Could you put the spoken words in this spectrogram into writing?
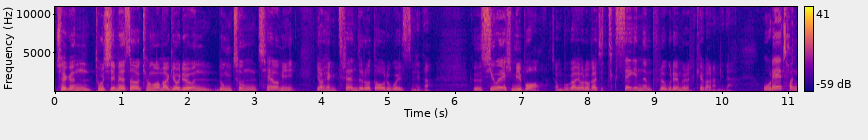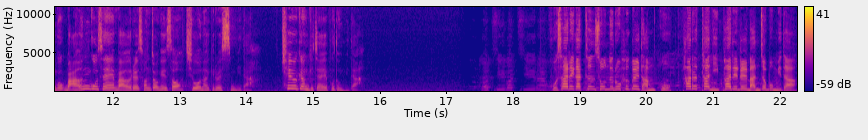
최근 도심에서 경험하기 어려운 농촌 체험이 여행 트렌드로 떠오르고 있습니다. 그 수요에 힘입어 정부가 여러 가지 특색 있는 프로그램을 개발합니다. 올해 전국 40곳의 마을을 선정해서 지원하기로 했습니다. 최유경 기자의 보도입니다. 고사리 같은 손으로 흙을 담고 파릇한 이파리를 만져봅니다.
